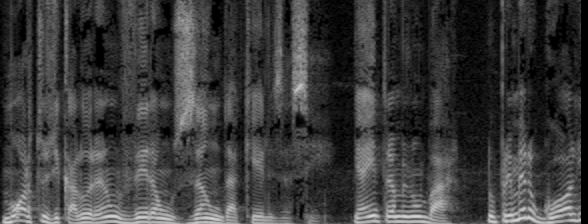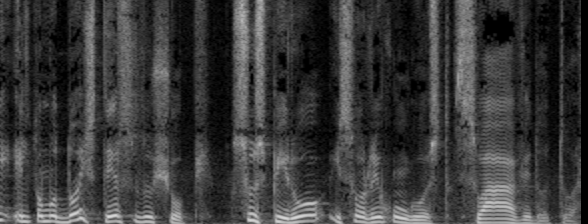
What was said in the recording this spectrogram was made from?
mortos de calor, era um verãozão daqueles assim. E aí entramos num bar. No primeiro gole, ele tomou dois terços do chopp. Suspirou e sorriu com gosto. Suave, doutor.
